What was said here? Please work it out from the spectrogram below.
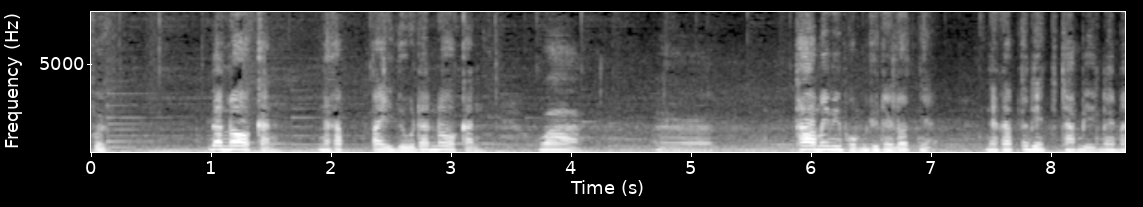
ฝึกด้านนอกกันนะครับ ไปดูด้านนอกกันว่า ถ้าไม่มีผมอยู่ในรถเนี่ยนะครับนักเรียนจะทำเองได้ไหม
